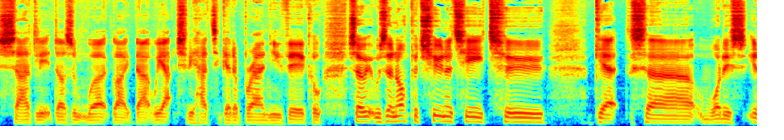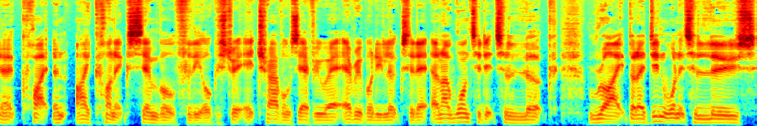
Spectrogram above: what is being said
Sadly, it doesn't work like that. We actually had to get a brand new vehicle. So it was an opportunity to get uh, what is, you know, quite an iconic symbol for the orchestra. It travels everywhere. Everybody looks at it. And I wanted it to look right, but I didn't want it to lose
